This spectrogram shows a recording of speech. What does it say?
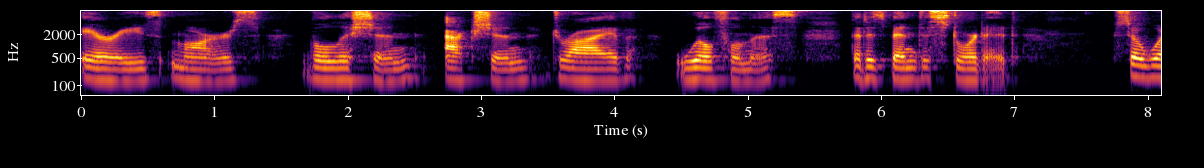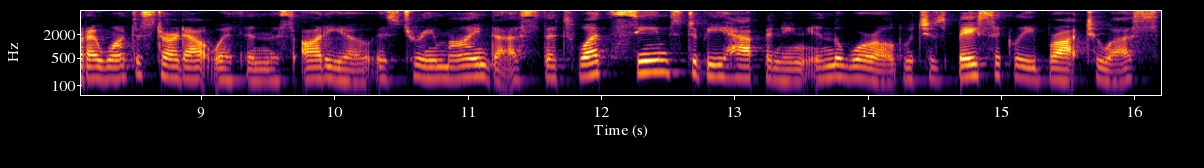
Aries, Mars, volition, action, drive, willfulness, that has been distorted. So, what I want to start out with in this audio is to remind us that what seems to be happening in the world, which is basically brought to us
